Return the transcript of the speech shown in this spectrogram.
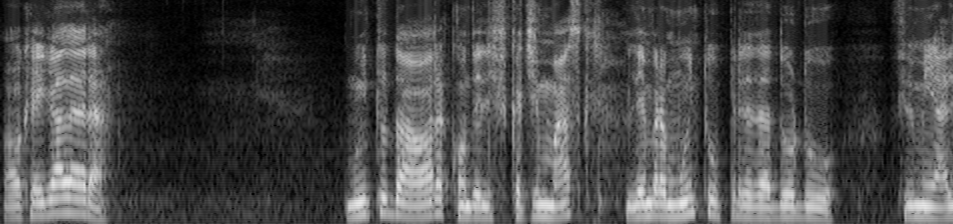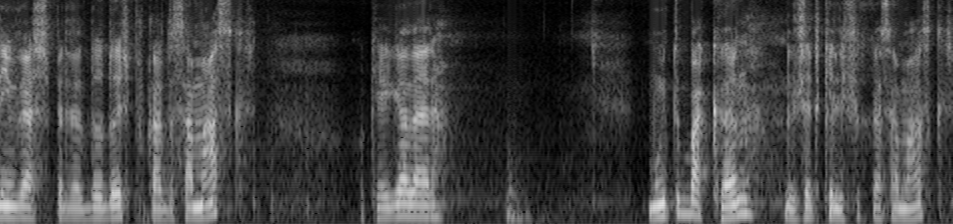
ok galera? Muito da hora quando ele fica de máscara, lembra muito o predador do filme Alien vs Predador 2 por causa dessa máscara, ok galera? Muito bacana do jeito que ele fica com essa máscara,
